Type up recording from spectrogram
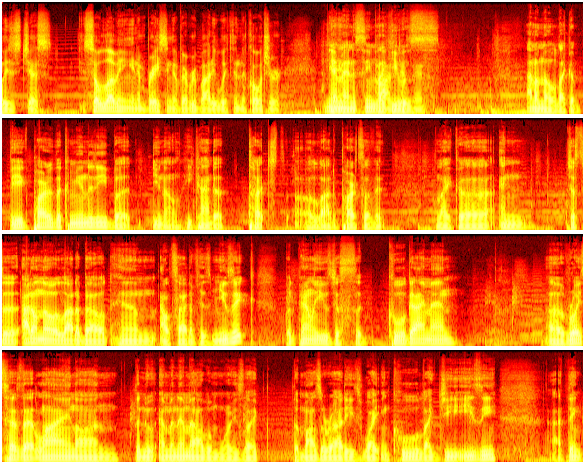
is just so loving and embracing of everybody within the culture Yeah, man. It seemed like he positive, was. I don't know, like a big part of the community, but you know, he kind of touched a lot of parts of it. Like, uh, and just a, I don't know a lot about him outside of his music, but apparently he was just a cool guy, man. Uh, Royce has that line on the new Eminem album where he's like, the Maserati's white and cool like G-Eazy. I think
